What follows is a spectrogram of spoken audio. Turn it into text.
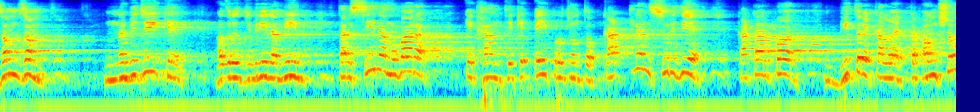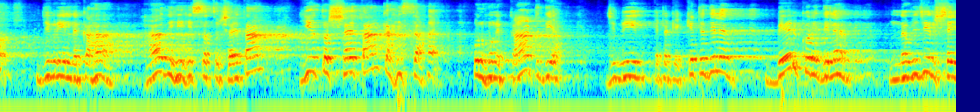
জমজম নবীজিকে হজরত জিবরিল আমিন তার সিনা মুবারক এখান থেকে এই পর্যন্ত কাটলেন সুরি দিয়ে কাটার পর ভিতরে কালো একটা অংশ জিবরিল ने कहा हादिही हिस्सा तो शैतान ये तो शैतान का हिस्सा है उन्होंने काट दिया জিবরিল এটাকে কেটে দিলেন বের করে দিলেন নবীজির সেই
